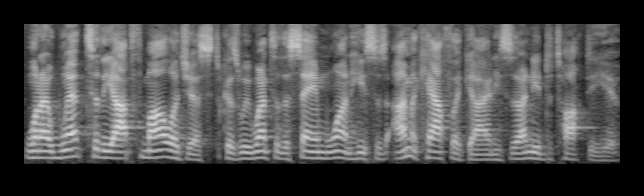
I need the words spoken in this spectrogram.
When I went to the ophthalmologist, because we went to the same one, he says, I'm a Catholic guy, and he says, I need to talk to you.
